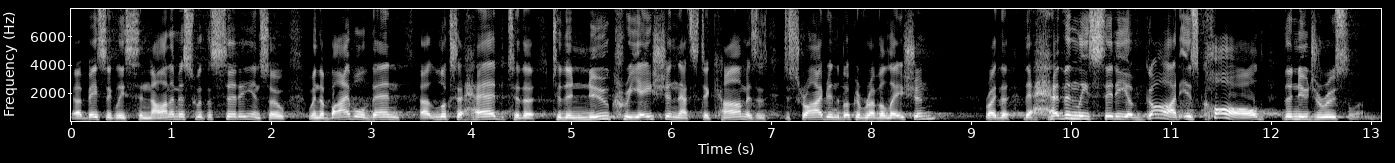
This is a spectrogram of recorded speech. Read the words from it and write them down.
uh, basically synonymous with the city. And so when the Bible then uh, looks ahead to the, to the new creation that's to come, as is described in the book of Revelation, right, the, the heavenly city of God is called the New Jerusalem.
